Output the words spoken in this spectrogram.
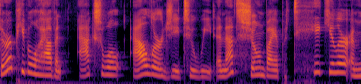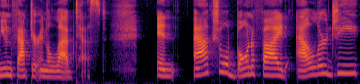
there are people who have an actual allergy to wheat, and that's shown by a particular immune factor in a lab test. An actual bona fide allergy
